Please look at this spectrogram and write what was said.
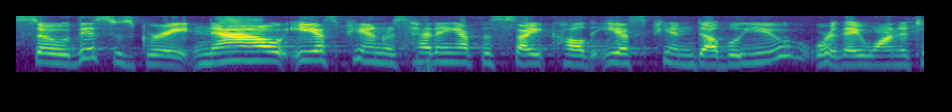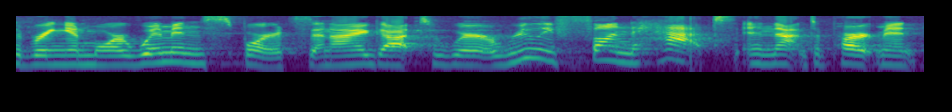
so this is great. Now ESPN was heading up a site called ESPNW where they wanted to bring in more women's sports. And I got to wear a really fun hat in that department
